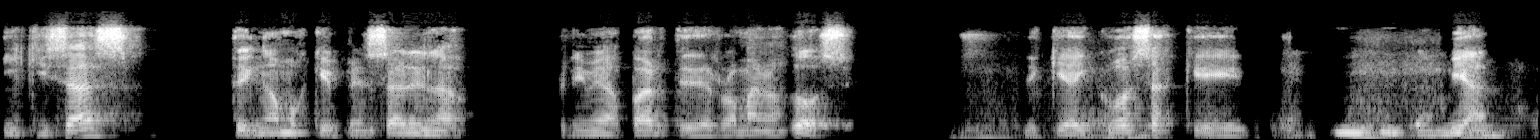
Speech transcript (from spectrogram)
Y quizás tengamos que pensar en la primera parte de Romanos 12, de que hay cosas que cambiando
